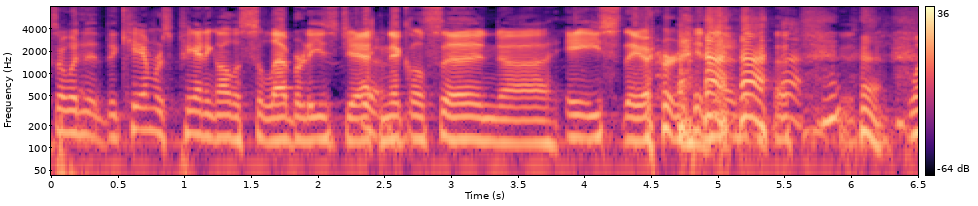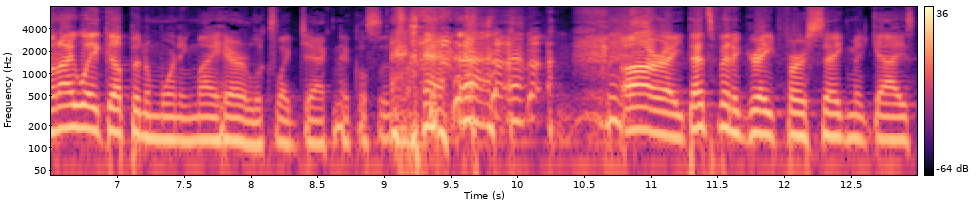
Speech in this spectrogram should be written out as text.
so when the, the camera's panning all the celebrities, Jack Yeah. Nicholson, uh, Ace, there. when I wake up in the morning, my hair looks like Jack Nicholson's. All right, that's been a great first segment, guys.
